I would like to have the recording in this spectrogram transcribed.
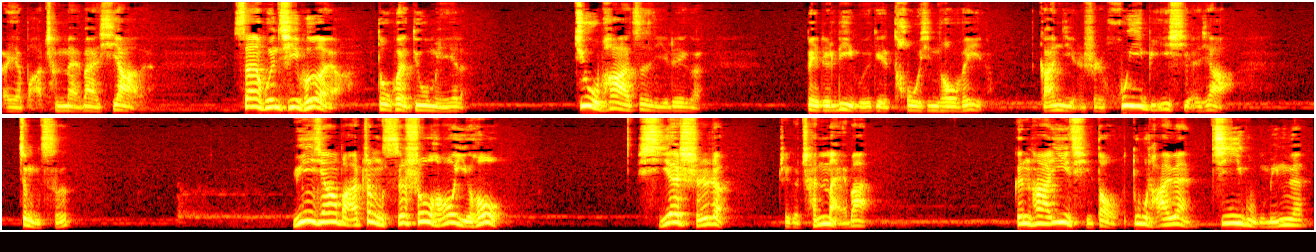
哎呀，把陈买办吓得三魂七魄呀都快丢没了。就怕自己这个被这厉鬼给掏心掏肺了，赶紧是挥笔写下证词。云香把证词收好以后，挟持着这个陈买办，跟他一起到督察院击鼓鸣冤。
